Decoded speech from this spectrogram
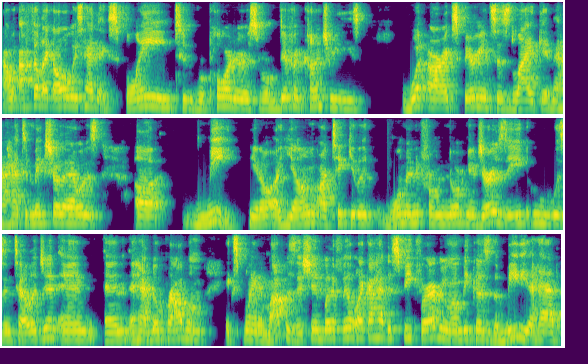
I, I felt like I always had to explain to reporters from different countries what our experience is like. And I had to make sure that I was uh, me, you know, a young, articulate woman from Newark, New Jersey who was intelligent and, and, and had no problem explaining my position. But it felt like I had to speak for everyone because the media had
